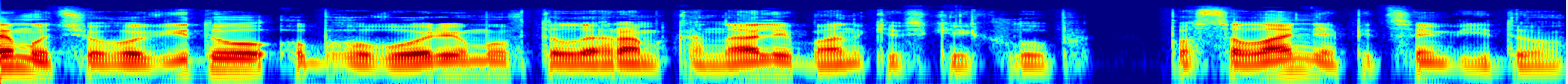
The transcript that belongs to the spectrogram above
Тему цього відео обговорюємо в телеграм-каналі Банківський клуб. Посилання під цим відео.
